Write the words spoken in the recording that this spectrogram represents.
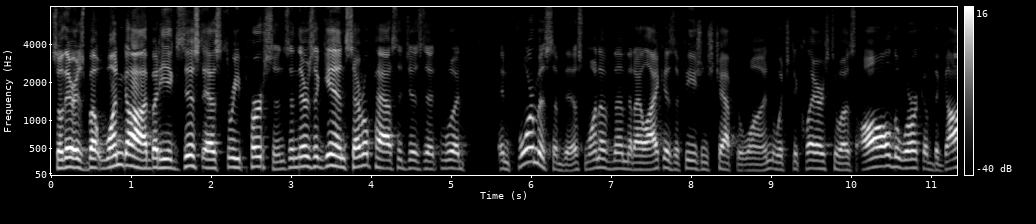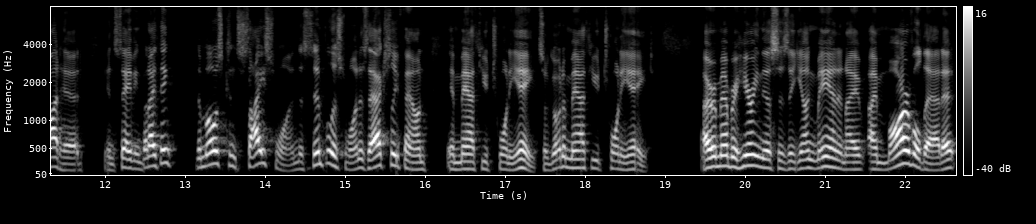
So there is but one God, but he exists as three persons. And there's again several passages that would inform us of this. One of them that I like is Ephesians chapter 1, which declares to us all the work of the Godhead in saving. But I think the most concise one, the simplest one, is actually found in Matthew 28. So go to Matthew 28. I remember hearing this as a young man and I, I marveled at it.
